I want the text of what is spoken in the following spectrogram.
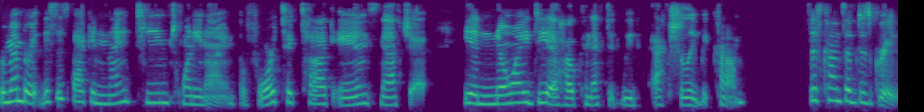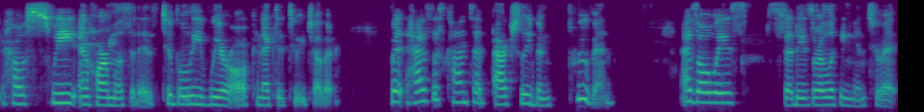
Remember, this is back in 1929, before TikTok and Snapchat. He had no idea how connected we'd actually become. This concept is great, how sweet and harmless it is to believe we are all connected to each other. But has this concept actually been proven? As always, studies are looking into it.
